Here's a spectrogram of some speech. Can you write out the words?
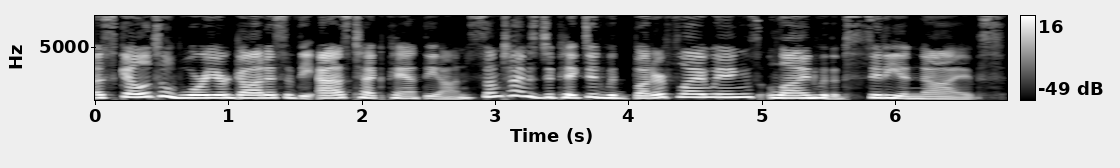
a skeletal warrior goddess of the Aztec pantheon, sometimes depicted with butterfly wings lined with obsidian knives.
